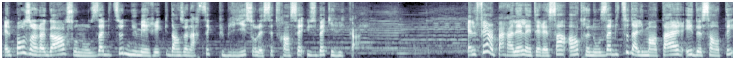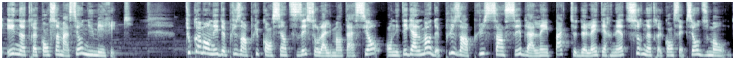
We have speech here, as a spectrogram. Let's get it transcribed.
Elle pose un regard sur nos habitudes numériques dans un article publié sur le site français Uzbek Erika. Elle fait un parallèle intéressant entre nos habitudes alimentaires et de santé et notre consommation numérique. Tout comme on est de plus en plus conscientisé sur l'alimentation, on est également de plus en plus sensible à l'impact de l'Internet sur notre conception du monde.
